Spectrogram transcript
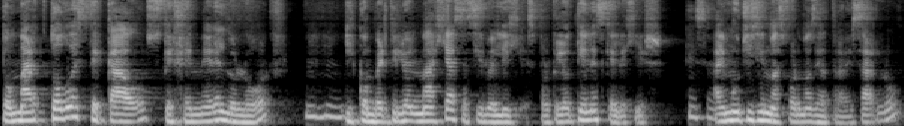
tomar todo este caos que genera el dolor y convertirlo en magia si así lo eliges, porque lo tienes que elegir. Hay muchísimas formas de atravesarlo.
